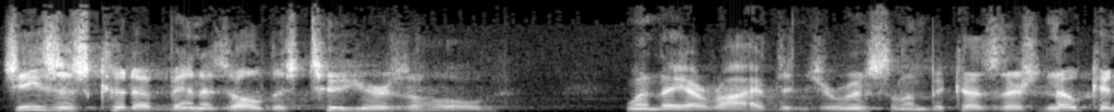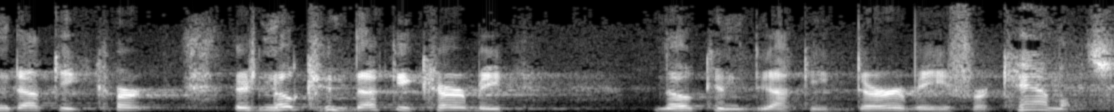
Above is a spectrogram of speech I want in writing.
Jesus could have been as old as two years old when they arrived in Jerusalem because there's no Kentucky Kurt, there's no Kentucky Kirby, no Kentucky Derby for camels.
